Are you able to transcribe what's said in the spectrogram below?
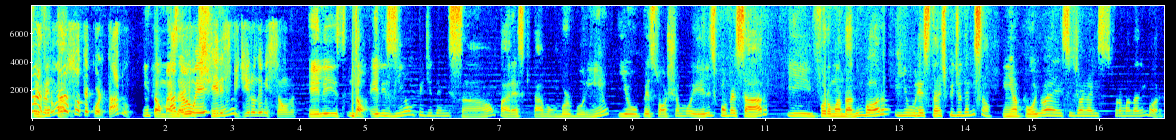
Cara, não era só ter cortado? Então, mas ah, não, tinha... eles pediram demissão, né? Eles, então, eles iam pedir demissão, parece que tava um burburinho, e o pessoal chamou eles, conversaram, e foram mandados embora e o restante pediu demissão em apoio a esses jornalistas que foram mandados embora.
